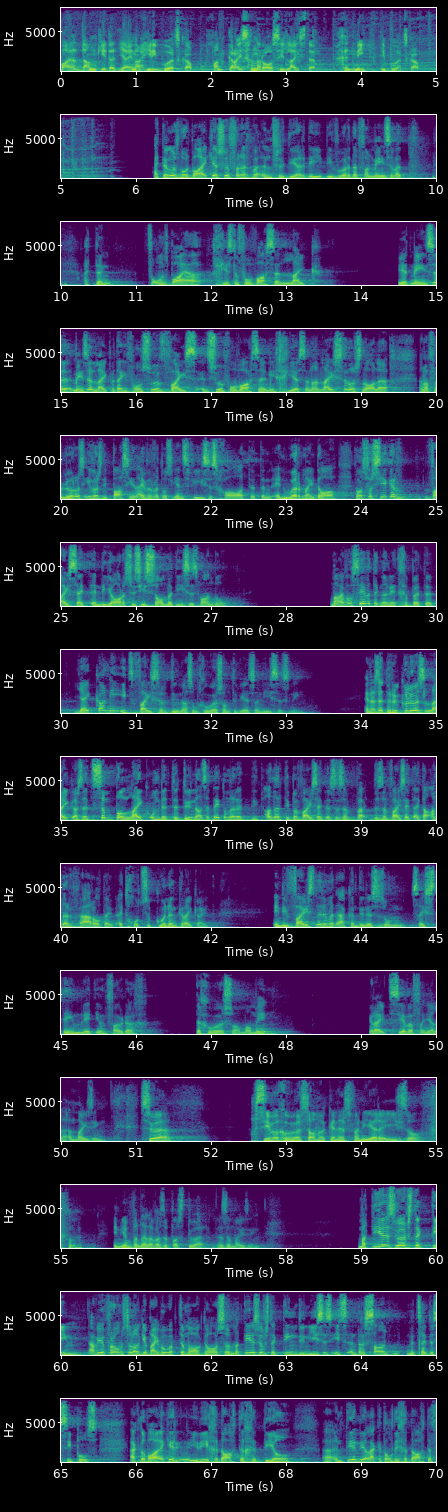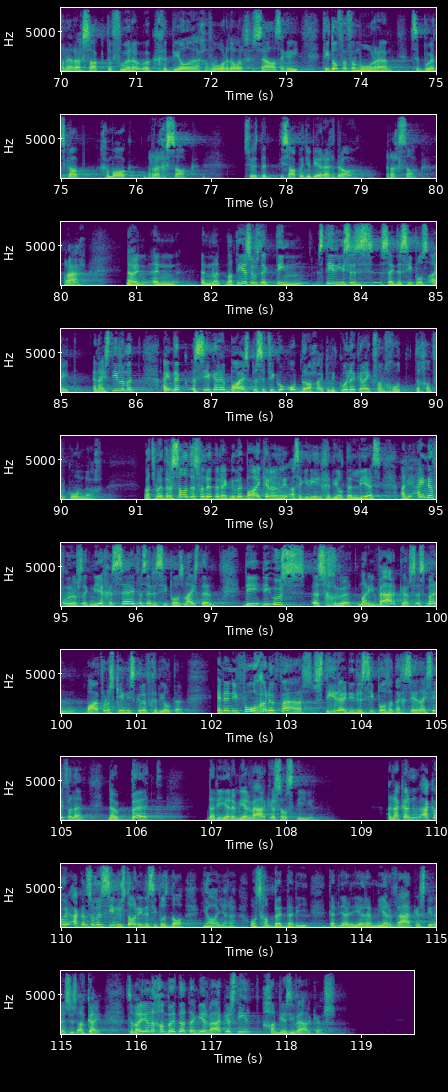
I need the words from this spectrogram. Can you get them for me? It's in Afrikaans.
Baie dankie dat jy na hierdie boodskap van Kruisgenerasie luister. Geniet die boodskap. Ek dink ons word baie keer so vinnig beïnvloed deur die die woorde van mense wat ek dink vir ons baie geestelik volwasse lyk. Like. Jy weet mense mense lyk like baie vir ons so wys en so volwasse in die gees en dan luister ons na hulle en dan verloor ons iewers die passie en ywer wat ons eens vir Jesus gehad het en en hoor my daar daar's verseker wysheid in die jare soos jy saam met Jesus wandel. Maar ek wil sê wat ek nou net gebid het, jy kan nie iets wyser doen as om gehoorsaam te wees aan Jesus nie. En as dit roekeloos lyk, as dit simpel lyk om dit te doen, dan is dit net omdat dit 'n ander tipe wysheid is. Dis 'n dis 'n wysheid uit 'n ander wêreld uit, uit God se koninkryk uit. En die wysste ding wat ek kan doen is, is om sy stem net eenvoudig te gehoorsaam. Amen. Great, sewe van julle, amazing. So, sewe gehoorsame kinders van die Here hierso. En een van hulle was 'n pastoor. Dis amazing. Matteus hoofstuk 10. Nou wie vra om so lank die Bybel oop te maak daarso. Matteus hoofstuk 10 doen Jesus iets interessant met sy disippels. Ek het al baie keer hierdie gedagte gedeel. Uh, Inteendeel, ek het al die gedagte van 'n rugsak tevore ook gedeel en ek gaan vanmôre daaroor gesels. Ek het die titel vir vanmôre se boodskap gemaak rugsak. Soos dit die sak wat jy op jou rug dra, rugsak, reg? Nou in in in Matteus hoofstuk 10 stuur Jesus sy disippels uit en hy stuur hulle met eintlik 'n sekere baie spesifieke opdrag uit om die koninkryk van God te gaan verkondig. Wat vir my interessant is van dit en ek noem dit baie keer as ek hierdie gedeelte lees, aan die einde van hoofstuk 9 sê hy vir sy disippels, luister, die die oes is groot, maar die werkers is min. Baie van ons ken die skrifgedeelte. En in die volgende vers stuur hy die disippels wat hy gesê het, hy sê vir hulle, nou bid dat die Here meer werkers sal stuur. En ek kan ek kan ek kan sommer sien hoe staan die disippels daar. Ja, Here, ons gaan bid dat die dat die Here meer werkers stuur. Hy sê, "Oké, okay, terwyl julle gaan bid dat hy meer werkers stuur, gaan wees die werkers."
